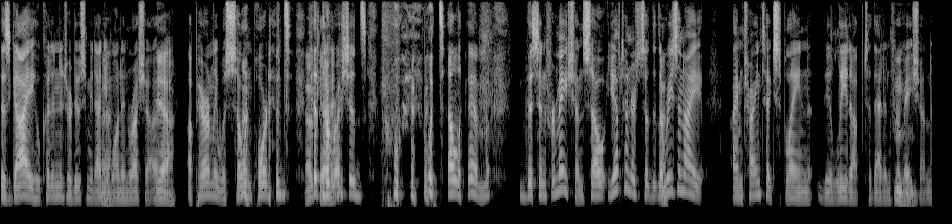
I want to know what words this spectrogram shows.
This guy who couldn't introduce me to anyone in Russia Yeah. apparently was so important that the Russians would tell him this information. So you have to understand. So the, reason I I'm trying to explain the lead up to Mm-hmm. that information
